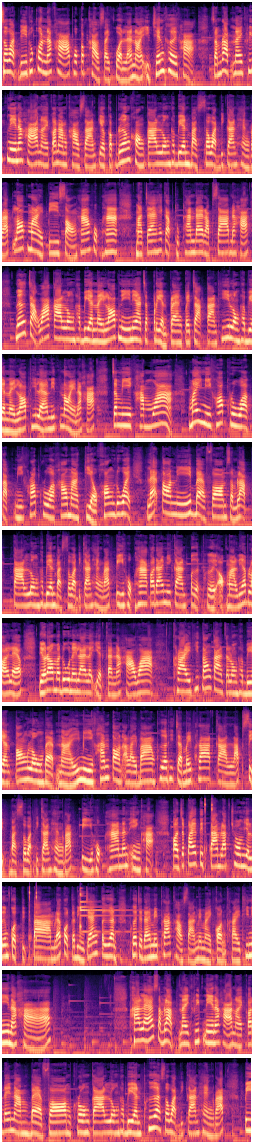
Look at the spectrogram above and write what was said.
สวัสดีทุกคนนะคะ พบกับข่าวใส่ขวดและน้อยอีกเช่นเคยค่ะสำหรับในคลิปนี้นะคะน้อยก็นำข่าวสารเกี่ยวกับเรื่องของการลงทะเบียนบัตรสวัสดิการแห่งรัฐรอบใหม่ปี 2565 มาแจ้งให้กับทุกท่านได้รับทราบนะคะ เนื่องจากว่าการลงทะเบียนในรอบนี้เนี่ยจะเปลี่ยนแปลงไปจากการที่ลงทะเบียนในรอบที่แล้วนิดหน่อยนะคะ จะมีคำว่า ไม่มีครอบครัวกับมีครอบครัวเข้ามาเกี่ยวข้องด้วย และตอนนี้แบบฟอร์มสำหรับการลงทะเบียนบัตรสวัสดิการแห่งรัฐปี 65 ก็ได้มีการเปิดเผยออกมาเรียบร้อยแล้ว เดี๋ยวเรามาดูในรายละเอียดกันนะคะว่า ใครที่ต้องการจะลงทะเบียนต้องลงแบบไหนมีขั้นตอนอะไรบ้าง เพื่อที่จะไม่พลาดการรับสิทธิ์บัตรสวัสดิการแห่งรัฐปี 65 นั่นเองค่ะ ก่อนจะไปติดตามรับชม อย่าลืมกดติดตาม และกดกระดิ่งแจ้งเตือน เพื่อจะได้ไม่พลาดข่าวสารใหม่ๆ ก่อนใครที่นี่นะคะค่ะและสำหรับในคลิปนี้นะคะหน่อยก็ได้นำแบบฟอร์ม โครงการลงทะเบียนเพื่อสวัสดิการแห่งรัฐ ปี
